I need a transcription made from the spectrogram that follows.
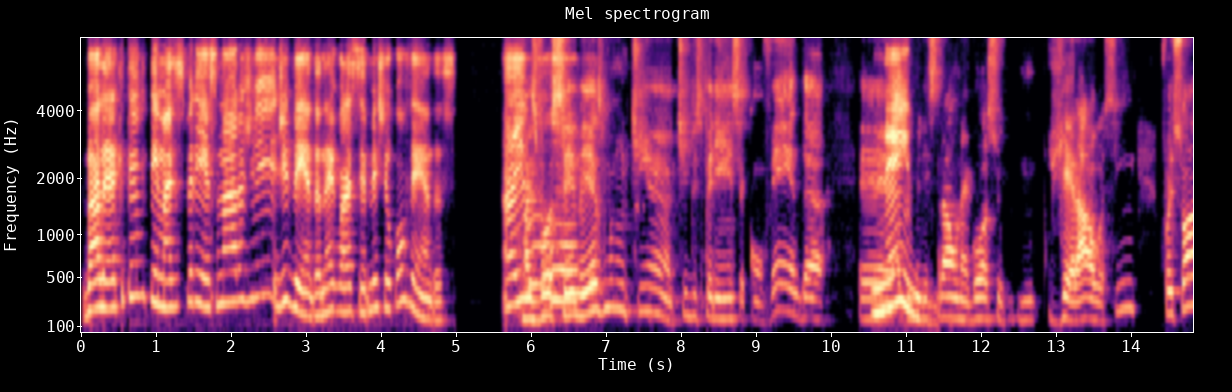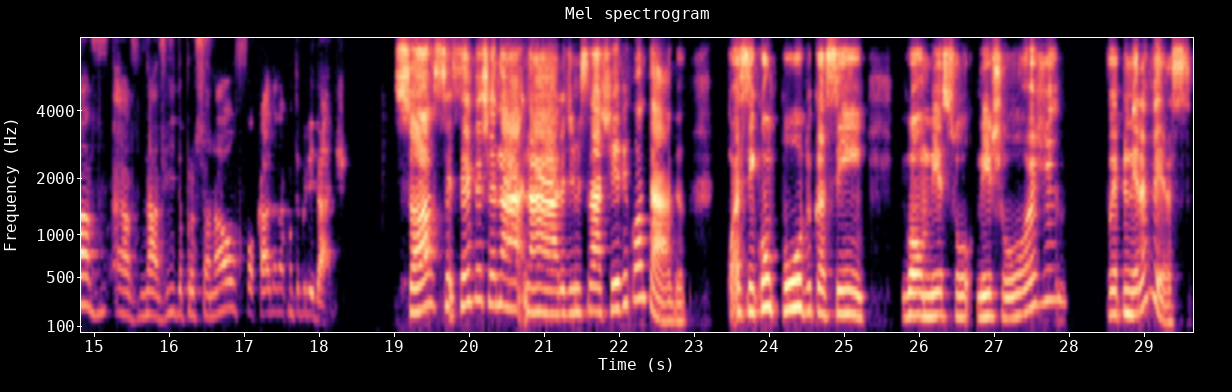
Valéria que tem, tem mais experiência na área de, de venda, né? Valéria sempre mexeu com vendas. Aí Mas o, você o... mesmo não tinha tido experiência com venda, é, Nem... administrar um negócio geral assim? Foi só a, a, na vida profissional focada na contabilidade? Só sempre mexer na, na área administrativa e contábil. Assim, com o público, assim, igual mexo, mexo hoje, foi a primeira vez.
